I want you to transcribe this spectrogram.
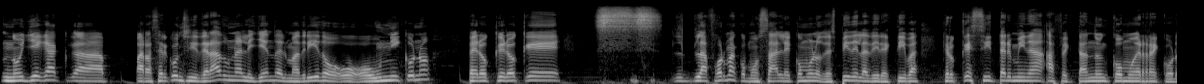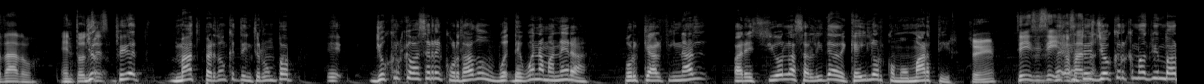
no llega a- para ser considerado una leyenda del Madrid o, un ícono, pero creo que la forma como sale, cómo lo despide la directiva, creo que sí termina afectando en cómo es recordado. Entonces, fíjate, Max, perdón que te interrumpa. eh, yo creo que va a ser recordado de buena manera, porque al final pareció la salida de Keylor como mártir. Sí. sí, sí, sí. o sea, Entonces yo creo que más bien va a,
